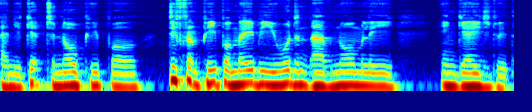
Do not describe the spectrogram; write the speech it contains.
and you get to know people different people maybe you wouldn't have normally engaged with.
